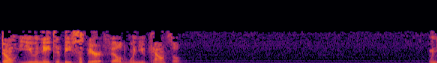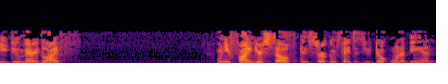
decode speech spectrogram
don't you need to be spirit filled when you counsel? when you do married life? When you find yourself in circumstances you don't want to be in?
